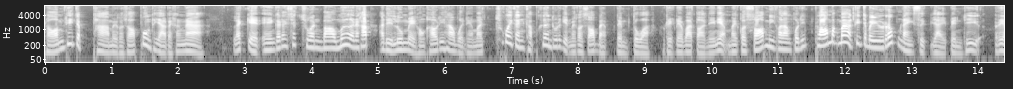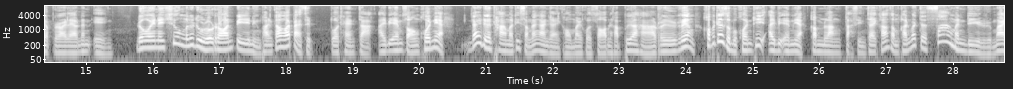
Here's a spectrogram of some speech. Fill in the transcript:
พร้อมที่จะพา Microsoft พุ่งทะยานไปข้างหน้า และเกตส์เองก็ได้ชักชวนบอลเมอร์นะครับ อดีต roommate ของเขาที่ฮาร์วาร์ดเนี่ยมาช่วยกันขับเคลื่อนธุรกิจ Microsoft แบบเต็มตัว เรียกได้ว่าตอนนี้เนี่ย Microsoft มีกำลังพลที่พร้อมมาก ๆ ที่จะไปรบในศึกใหญ่เป็นที่เรียบร้อยแล้วนั่นเอง โดยในช่วงฤดูร้อนปี 1980 ตัวแทนจาก IBM 2 คนเนี่ยได้เดินทางมาที่สำนักงานใหญ่ของ Microsoft นะครับเพื่อหารือเรื่องคอมพิวเตอร์ส่วนบุคคลที่ IBM เนี่ยกำลังตัดสินใจครั้งสำคัญว่าจะสร้างมันดีหรือไม่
